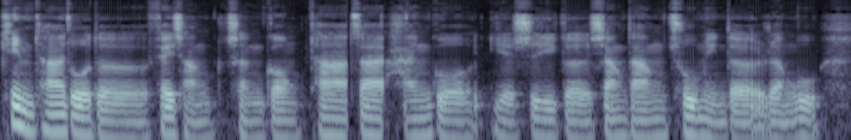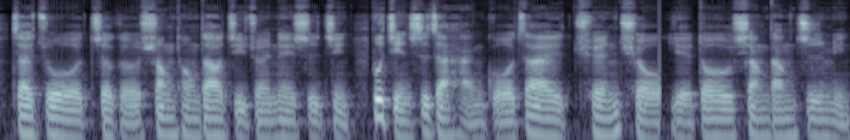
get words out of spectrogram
Kim 他做得非常成功，他在韩国也是一个相当出名的人物，在做这个双通道脊椎内视镜，不仅是在韩国，在全球也都相当知名。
